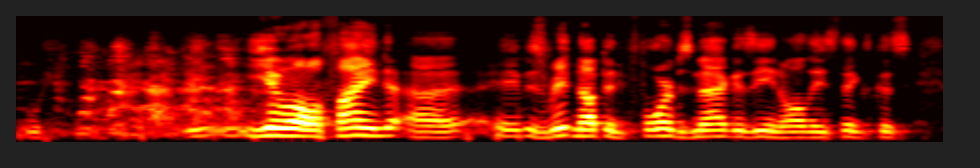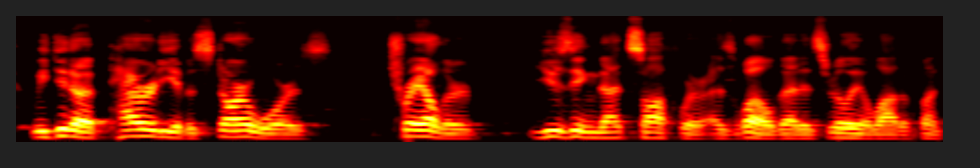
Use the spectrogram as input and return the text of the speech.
you will find uh, it was written up in Forbes magazine, all these things, because we did a parody of a Star Wars trailer using that software as well. That is really a lot of fun.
